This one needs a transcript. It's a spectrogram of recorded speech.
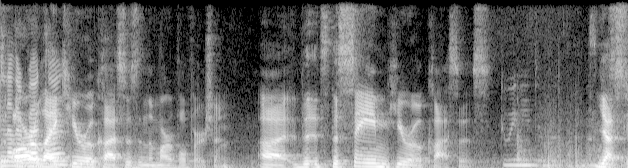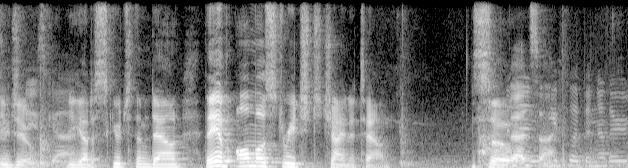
those are like guy? hero classes in the Marvel version. Uh, th- it's the same hero classes. Do we need to? and then we'll Yes, you do. You got to scooch them down. They have almost reached Chinatown. So Bad sign. You flip another.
